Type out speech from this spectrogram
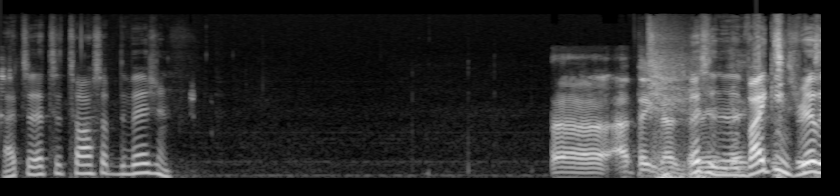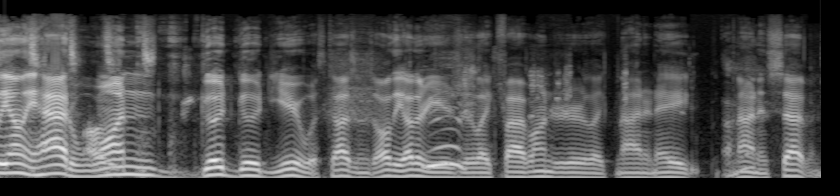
That's a, that's a toss up division. Uh, I think that's Listen, the Vikings really only had one good good year with Cousins. All the other years are like 500 or like nine and 8 Uh-huh. nine and seven.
